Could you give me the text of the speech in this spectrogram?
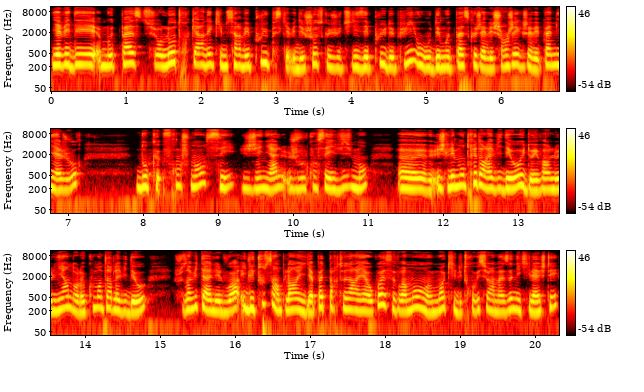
Il y avait des mots de passe sur l'autre carnet qui me servaient plus parce qu'il y avait des choses que j'utilisais plus depuis ou des mots de passe que j'avais changés que j'avais pas mis à jour. Donc franchement c'est génial, je vous le conseille vivement. Euh, je l'ai montré dans la vidéo, il doit y avoir le lien dans le commentaire de la vidéo. Je vous invite à aller le voir. Il est tout simple, hein, il n'y a pas de partenariat ou quoi, c'est vraiment euh, moi qui l'ai trouvé sur Amazon et qui l'ai acheté.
